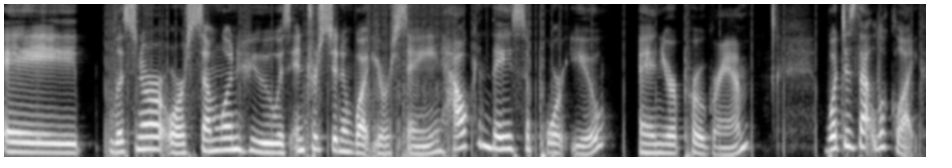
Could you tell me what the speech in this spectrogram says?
a listener or someone who is interested in what you're saying, how can they support you and your program? What does that look like?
